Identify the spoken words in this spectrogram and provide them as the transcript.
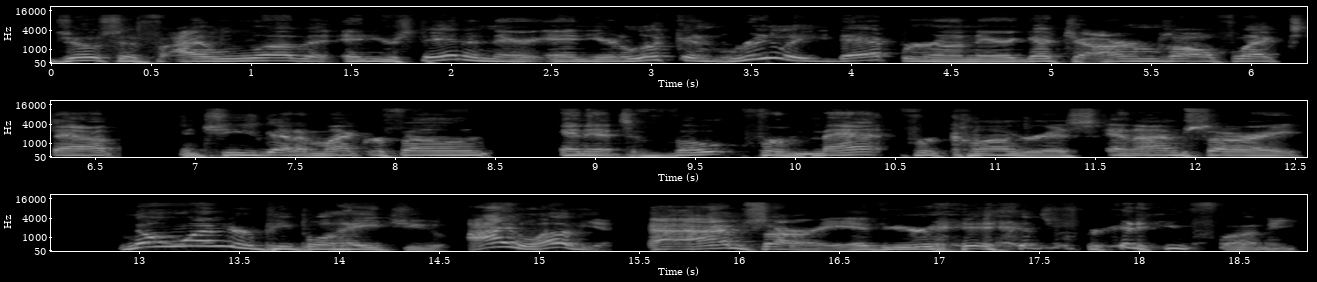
Joseph, I love it. And you're standing there and you're looking really dapper on there. You got your arms all flexed out, and she's got a microphone, and it's vote for Matt for Congress. And I'm sorry. No wonder people hate you. I love you. I, am sorry if you're, it's pretty funny.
